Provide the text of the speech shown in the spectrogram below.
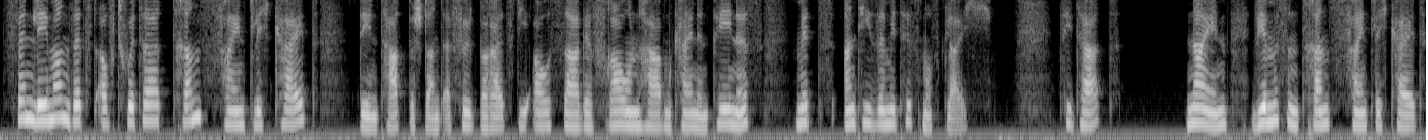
Sven Lehmann setzt auf Twitter Transfeindlichkeit, den Tatbestand erfüllt bereits die Aussage Frauen haben keinen Penis, mit Antisemitismus gleich. Zitat Nein, wir müssen Transfeindlichkeit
